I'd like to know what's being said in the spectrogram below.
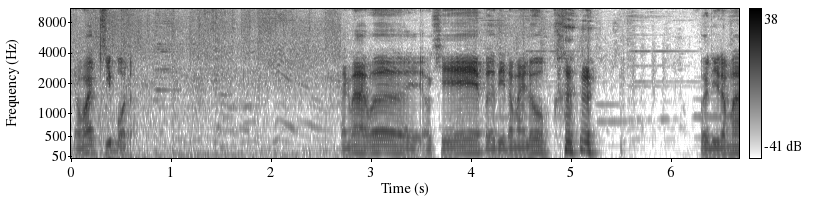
แต่ว่าคลิปบทอะ แต่งได้เว้ย โอเค เปิดตีทำไมลูก เปิดตีทำไม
